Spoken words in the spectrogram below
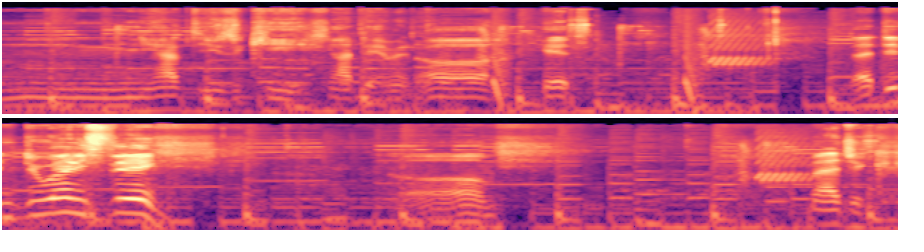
Mm, you have to use a key. God damn it. Uh, hit. That didn't do anything. Um, magic.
